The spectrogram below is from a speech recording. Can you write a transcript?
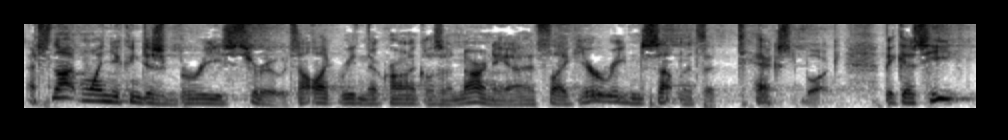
That's not one you can just breeze through. It's not like reading the Chronicles of Narnia. It's like you're reading something that's a textbook because he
